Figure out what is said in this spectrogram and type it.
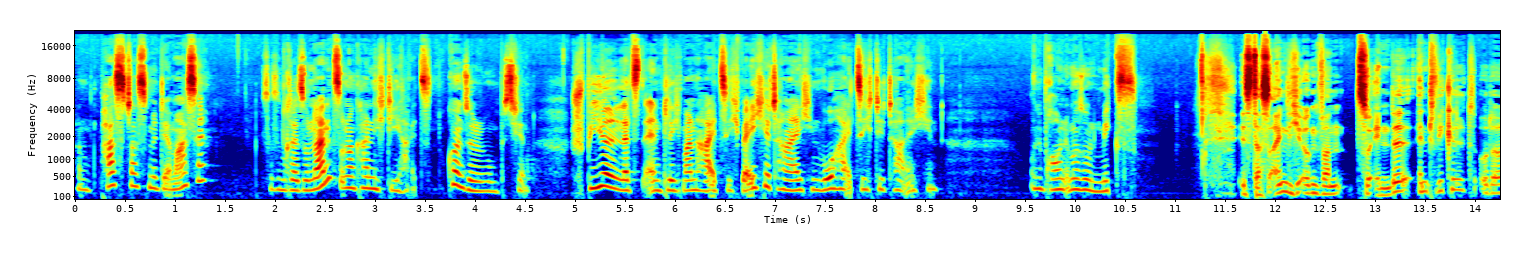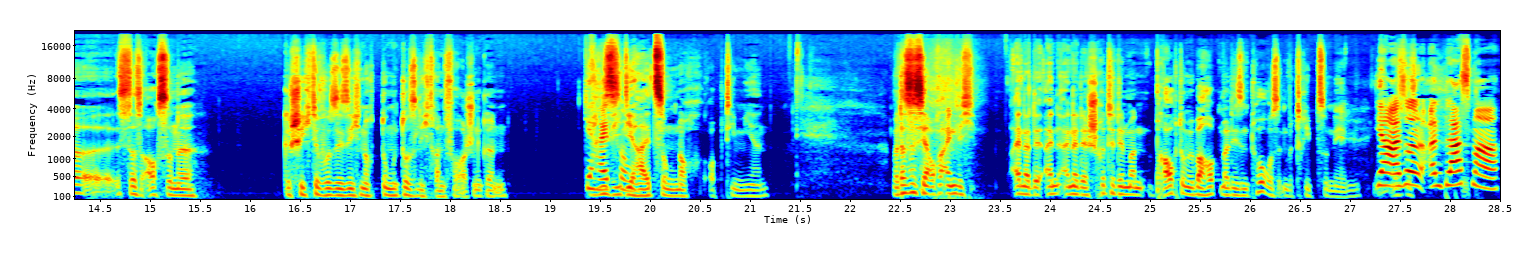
dann passt das mit der Masse. Das ist in Resonanz und dann kann ich die heizen. Da können Sie nur ein bisschen spielen letztendlich, wann heizt sich welche Teilchen, wo heizt sich die Teilchen. Und wir brauchen immer so einen Mix. Ist das eigentlich irgendwann zu Ende entwickelt oder ist das auch so eine Geschichte, wo Sie sich noch dumm und dusselig dran forschen können? Die Heizung. Wie Sie die Heizung noch optimieren? Weil das ist ja auch eigentlich einer der, ein, einer der Schritte, den man braucht, um überhaupt mal diesen Torus in Betrieb zu nehmen. Ja, also ist, ein Plasma.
